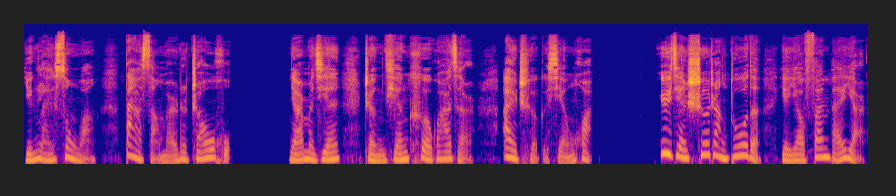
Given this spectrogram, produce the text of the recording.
迎来送往，大嗓门的招呼，娘们间整天嗑瓜子儿，爱扯个闲话，遇见赊账多的也要翻白眼儿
